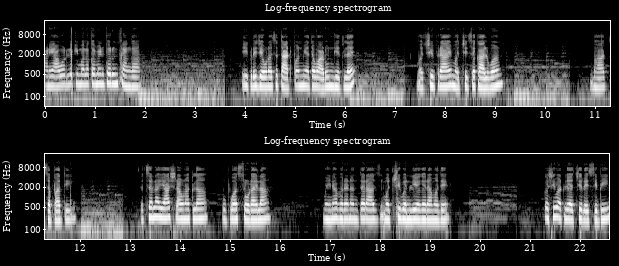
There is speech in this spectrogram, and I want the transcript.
आणि आवडलं की मला कमेंट करून सांगा. इकडे जेवणाचं ताट पण मी आता वाढून घेतलं आहे मच्छी फ्राय मच्छीचं कालवण भात चपाती. तर चला या श्रावणातला उपवास सोडायला. महिनाभरानंतर आज मच्छी बनली आहे घरामध्ये. कशी वाटली आजची रेसिपी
